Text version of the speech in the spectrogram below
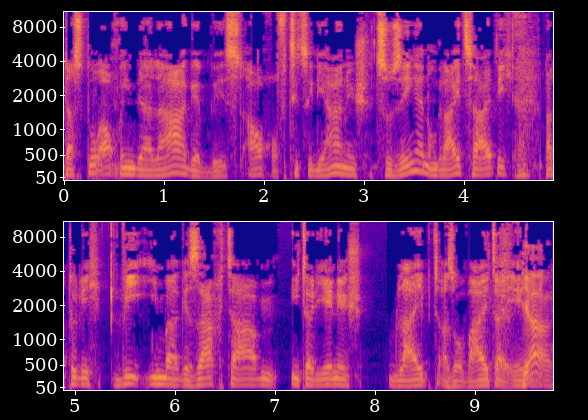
dass du auch in der Lage bist, auch auf Sizilianisch zu singen und gleichzeitig natürlich, wie immer gesagt haben, Italienisch bleibt also weiterhin Ja.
